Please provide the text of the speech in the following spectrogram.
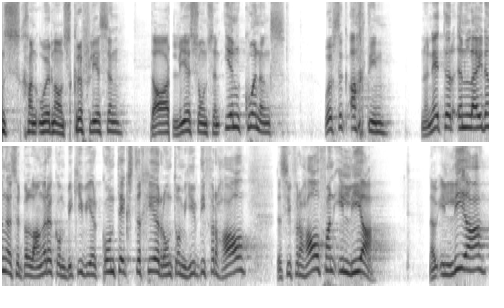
Ons gaan oor na ons skriflesing. Daar lees ons in 1 Konings hoofstuk 18. Nou net ter inleiding is dit belangrik om bietjie weer konteks te gee rondom hierdie verhaal. Dis die verhaal van Elia. Nou Elia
